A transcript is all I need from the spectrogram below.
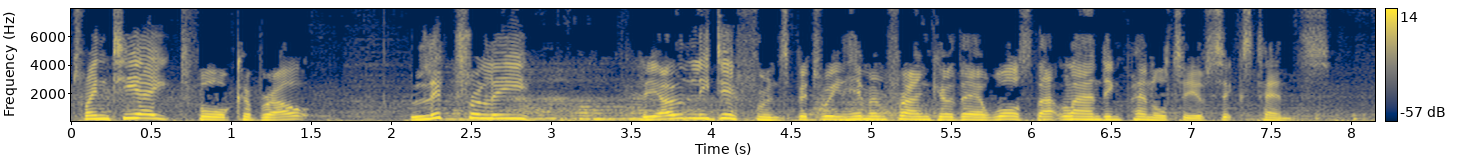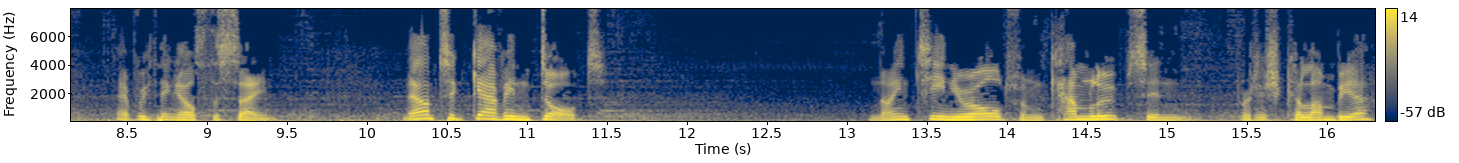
28 for Cabral. Literally, the only difference between him and Franco there was that landing penalty of six tenths. Everything else the same. Now to Gavin Dodd. 19-year-old from Kamloops in British Columbia.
